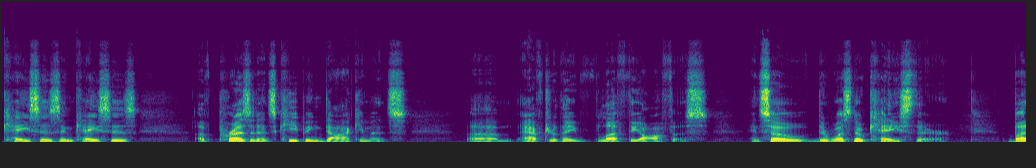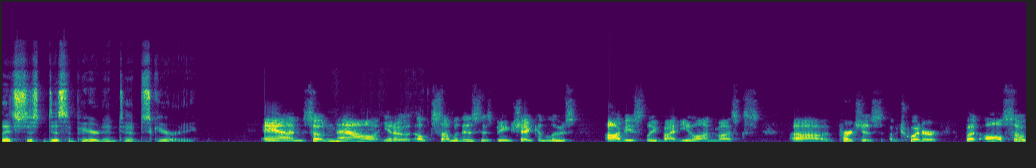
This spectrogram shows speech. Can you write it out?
cases and cases of presidents keeping documents um, after they left the office, and so there was no case there, but it's just disappeared into obscurity. And so now, you know, some of this is being shaken loose obviously by Elon Musk's uh, purchase of Twitter, but also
